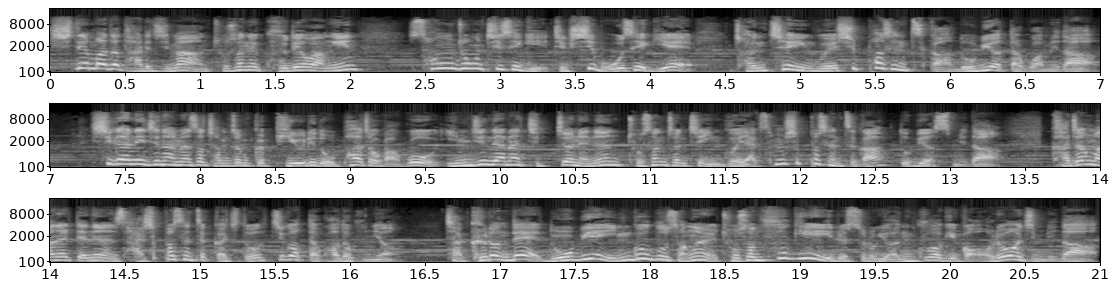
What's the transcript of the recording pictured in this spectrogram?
시대마다 다르지만 조선의 9대 왕인 성종 치세기, 즉 15세기에 전체 인구의 10%가 노비였다고 합니다. 시간이 지나면서 점점 그 비율이 높아져 가고 임진왜란 직전에는 조선 전체 인구의 약 30%가 노비였습니다. 가장 많을 때는 40%까지도 찍었다고 하더군요. 자, 그런데 노비의 인구 구성을 조선 후기에 이를수록 연구하기가 어려워집니다.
